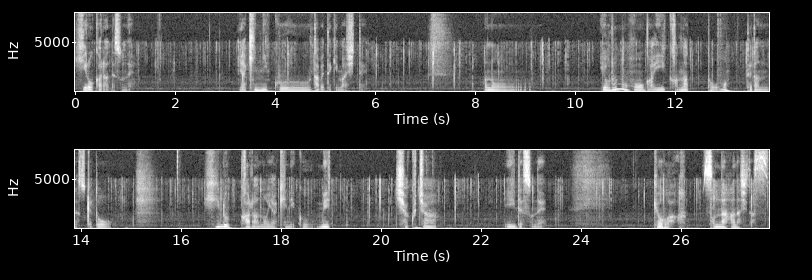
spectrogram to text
ヒロからですね、焼肉食べてきまして、あのー夜の方がいいかなと思ってたんですけど、昼からの焼肉、めっちゃくちゃいいですね。今日はそんな話です。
